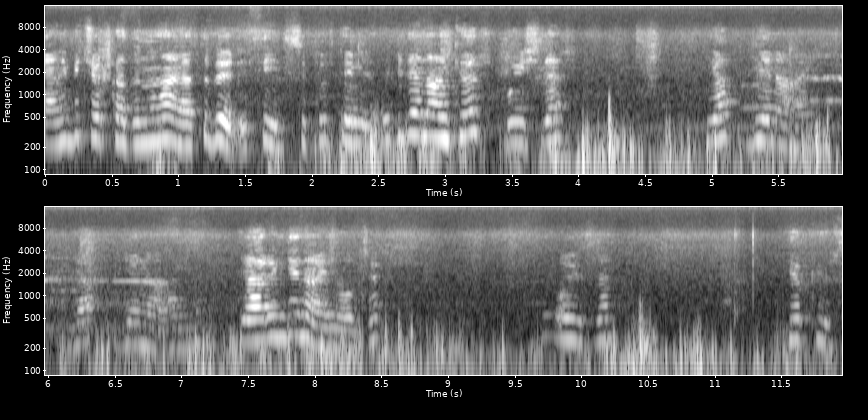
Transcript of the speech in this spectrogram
Yani birçok kadının hayatı böyle sil, süpür, temizle. Bir de nankör bu işler. Yap gene aynı. Yap gene aynı. Yarın gene aynı olacak. O yüzden yapıyoruz.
